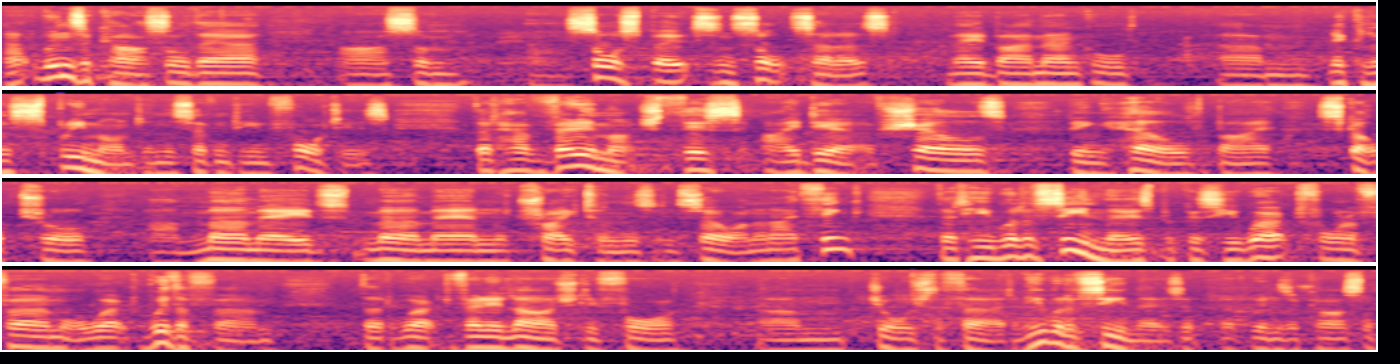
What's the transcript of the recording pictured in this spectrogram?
At Windsor Castle, there are some uh, sauce boats and salt cellars made by a man called um, Nicholas Sprimont in the 1740s that have very much this idea of shells being held by sculptural um, mermaids, mermen, tritons, and so on. And I think that he will have seen those because he worked for a firm or worked with a firm that worked very largely for um, George III. And he will have seen those at, at Windsor Castle,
